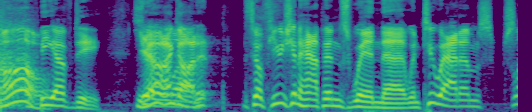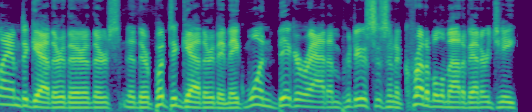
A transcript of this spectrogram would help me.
Oh, BFD. Yeah, I got um, it. So fusion happens when uh, when two atoms slam together. They're they're they're put together. They make one bigger atom, produces an incredible amount of energy,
